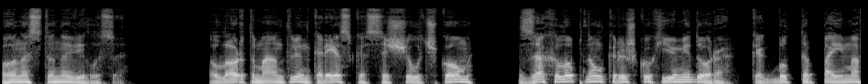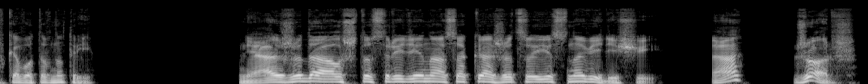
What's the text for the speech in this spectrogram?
Он остановился. Лорд Мантлинг резко, со щелчком, захлопнул крышку Хьюмидора, как будто поймав кого-то внутри. «Не ожидал, что среди нас окажется ясновидящий. А, Джордж?»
